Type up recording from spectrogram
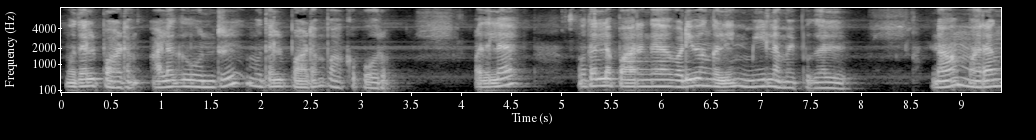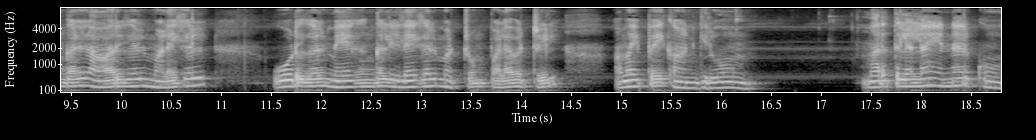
முதல் பாடம் அழகு ஒன்று முதல் பாடம் பார்க்க போகிறோம் அதில் முதல்ல பாருங்கள் வடிவங்களின் மீள் அமைப்புகள் நாம் மரங்கள் ஆறுகள் மலைகள் ஓடுகள் மேகங்கள் இலைகள் மற்றும் பலவற்றில் அமைப்பை காண்கிறோம். மரத்துலலாம் என்ன இருக்கும்?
